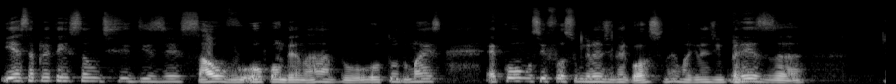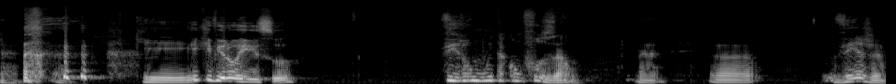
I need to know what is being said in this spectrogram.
E essa pretensão de se dizer salvo ou condenado ou tudo mais é como se fosse um grande negócio, né? uma grande empresa. É, é, é. que... que, que virou isso? Virou muita confusão. Né? Uh, veja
